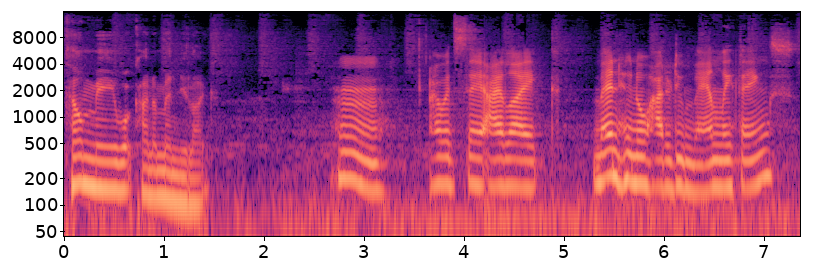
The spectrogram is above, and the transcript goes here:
Tell me what kind of men you like. Hmm. I would say I like men who know how to do manly things.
